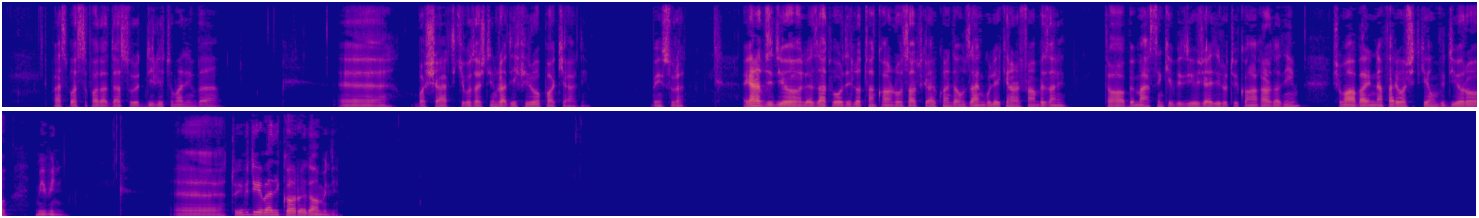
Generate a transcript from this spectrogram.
پس با استفاده از دستور delete اومدیم و با شرطی که گذاشتیم ردیفی رو پاک کردیم. به این صورت. اگر از ویدیو لذت بردید لطفا کانال رو subscribe کنید و اون زنگوله کنارش رو هم بزنید. تا به محض اینکه ویدیو جدیدی رو توی کانال قرار دادیم شما اولین نفری باشید که اون ویدیو رو می‌بینید. توی ویدیو بعدی کار رو ادامه میدیم.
